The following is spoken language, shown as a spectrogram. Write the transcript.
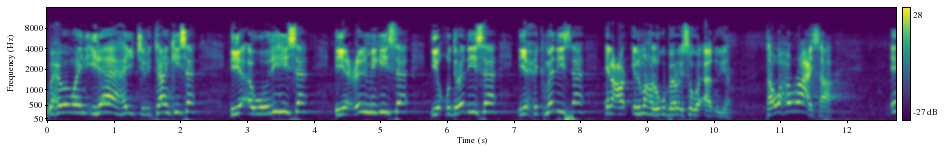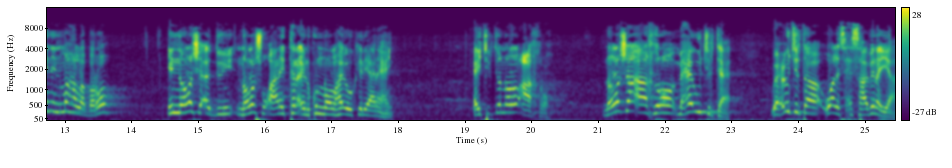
waxa waa in ilaahay jiritaankiisa iyo awoodihiisa iyo cilmigiisa iyo qudradiisa iyo xikmadiisa in ilmaha lagu beero isagoo aad u yar. Taa waxaa u raacaysaa in ilmaha la baro in nolosha adduuny noloshu aanay tan aynu ku noolnahay oo keliya aanay ahayn. Ay jirto nolol aakhiro. Nolosha aakhiro maxay u jirtaa? Waxay u jirtaa waa la isxisaabinayaa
